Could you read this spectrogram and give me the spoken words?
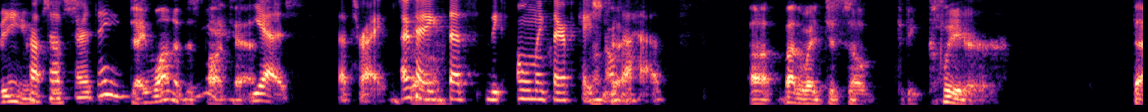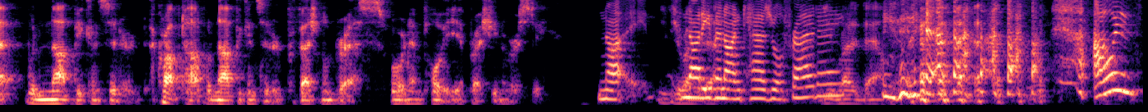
theme Crop since tops are a thing. day one of this Yeah. podcast. Yes, that's right. Okay, that's the only clarifications Okay. I have. Uh, by the way, just so to be clear, that would not be considered a crop top would not be considered professional dress for an employee at Brescia University. Not not even on casual Friday. You write it down. I was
